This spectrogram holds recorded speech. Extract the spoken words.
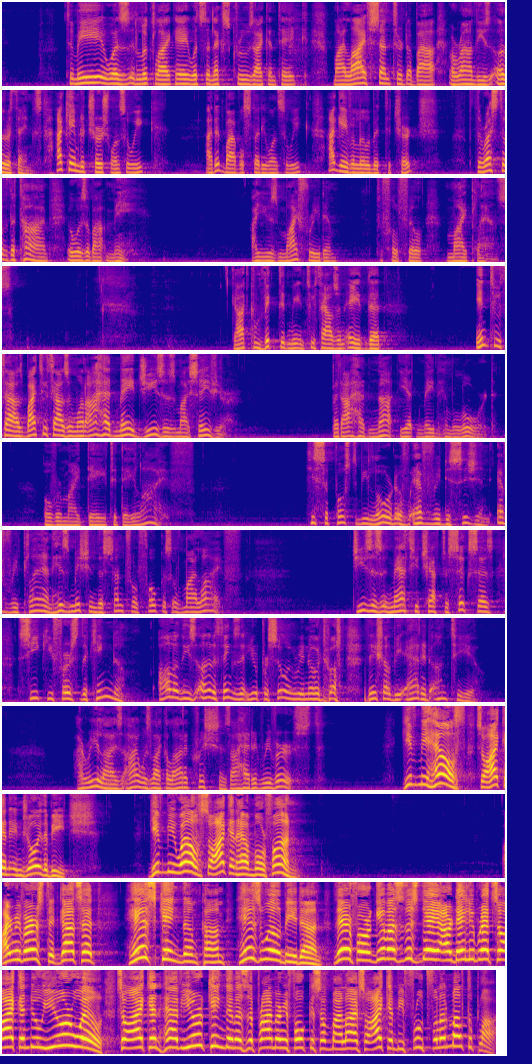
To me, it was it looked like, hey, what's the next cruise I can take? My life centered about around these other things. I came to church once a week. I did Bible study once a week. I gave a little bit to church. But the rest of the time, it was about me. I used my freedom to fulfill my plans. God convicted me in 2008 that in 2000, by 2001, I had made Jesus my Savior, but I had not yet made him Lord over my day to day life. He's supposed to be Lord of every decision, every plan, his mission, the central focus of my life. Jesus in Matthew chapter 6 says, Seek ye first the kingdom all of these other things that you're pursuing, renewed, well, they shall be added unto you. I realized I was like a lot of Christians, I had it reversed. Give me health so I can enjoy the beach. Give me wealth so I can have more fun. I reversed it. God said, his kingdom come, His will be done. Therefore, give us this day our daily bread so I can do your will, so I can have your kingdom as the primary focus of my life, so I can be fruitful and multiply.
